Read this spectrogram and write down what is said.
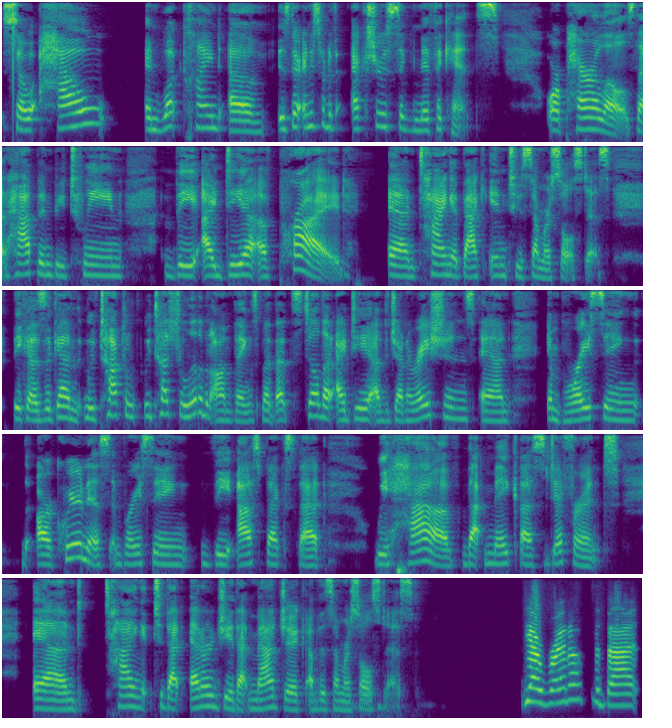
So, how and what kind of is there any sort of extra significance or parallels that happen between the idea of pride and tying it back into summer solstice. Because again, we've talked, we touched a little bit on things, but that's still that idea of the generations and embracing our queerness, embracing the aspects that we have that make us different and tying it to that energy, that magic of the summer solstice. Yeah, right off the bat,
